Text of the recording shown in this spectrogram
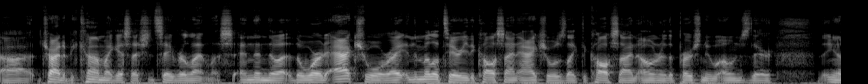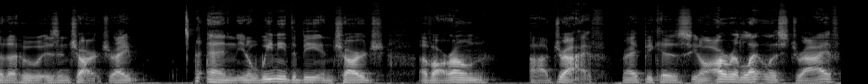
uh, trying to become, I guess I should say, relentless. And then the the word actual, right? In the military, the call sign actual is like the call sign owner, the person who owns their, you know, the who is in charge, right? And you know, we need to be in charge of our own uh, drive, right? Because you know, our relentless drive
